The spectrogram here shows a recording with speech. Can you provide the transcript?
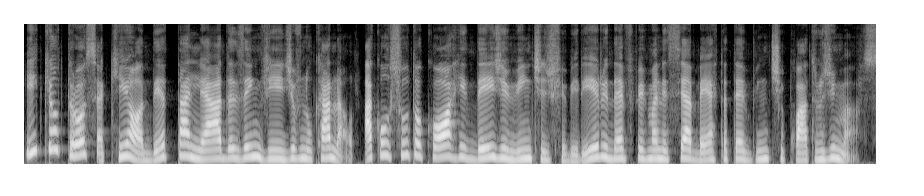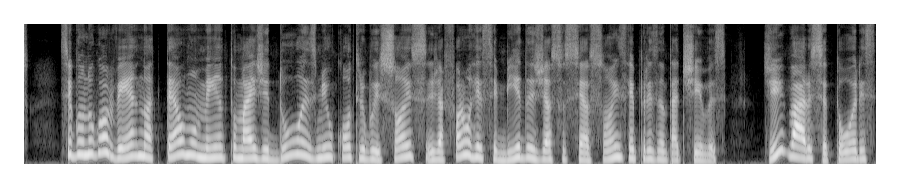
e que eu trouxe aqui, ó, detalhadas em vídeo no canal. A consulta ocorre desde 20 de fevereiro e deve permanecer aberta até 24 de março. Segundo o governo, até o momento, mais de 2 mil contribuições já foram recebidas de associações representativas de vários setores,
